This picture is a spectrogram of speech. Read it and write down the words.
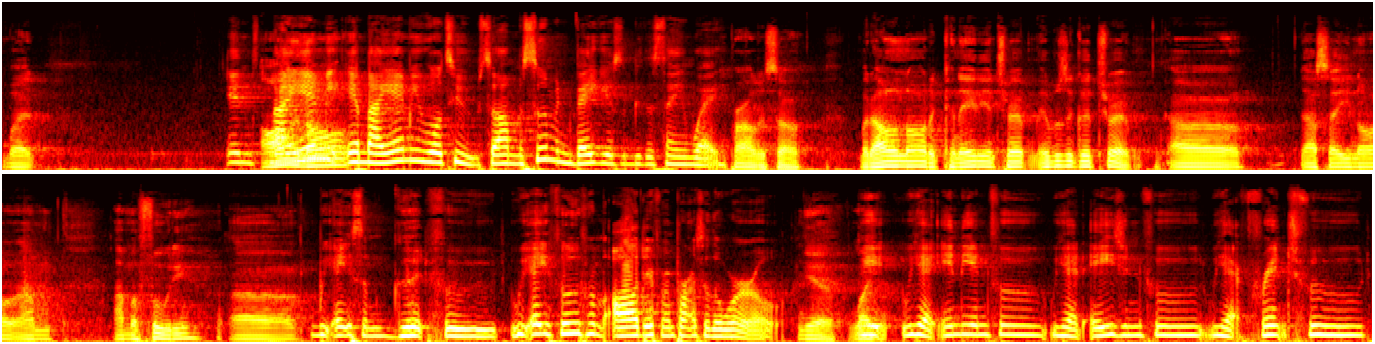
But In All in Miami, all- in Miami will too. So I'm assuming Vegas will be the same way. Probably so. But all in all, the Canadian trip, it was a good trip. Uh, I say, you know, I'm I'm a foodie. Uh, We ate some good food. We ate food from all different parts of the world. yeah, like we we had Indian food, we had Asian food, we had French food,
